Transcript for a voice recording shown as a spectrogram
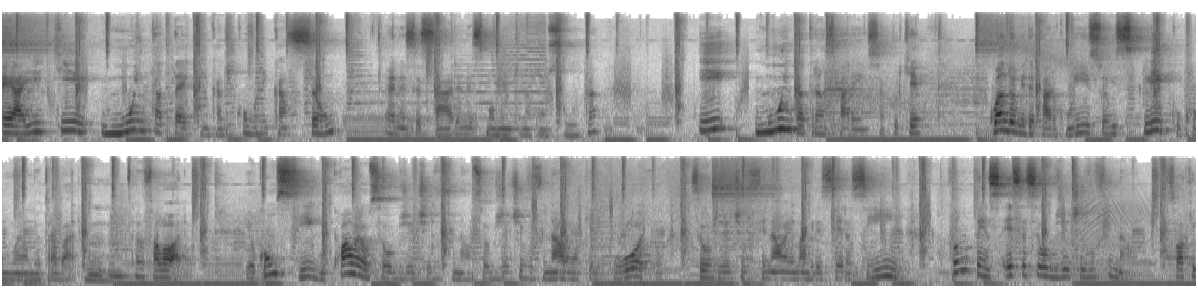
é aí que muita técnica de comunicação é necessária nesse momento na consulta e muita transparência, porque quando eu me deparo com isso, eu explico como é o meu trabalho. Então eu falo, olha, eu consigo, qual é o seu objetivo final? Seu objetivo final é aquele corpo? Seu objetivo final é emagrecer assim? Vamos pensar, esse é seu objetivo final. Só que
